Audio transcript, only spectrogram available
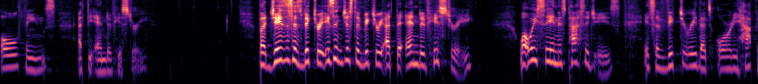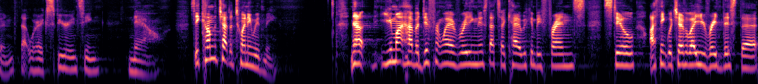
all things at the end of history. But Jesus' victory isn't just a victory at the end of history, what we see in this passage is it's a victory that's already happened that we're experiencing now. See, come to chapter 20 with me. Now, you might have a different way of reading this. That's okay. We can be friends still. I think whichever way you read this, the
